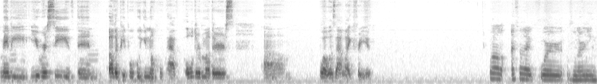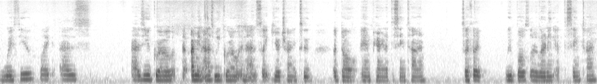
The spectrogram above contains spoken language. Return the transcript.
maybe you received than other people who you know who have older mothers? Um, what was that like for you? Well, I feel like we're learning with you, like as as you grow. I mean, as we grow, and as like you're trying to adult and parent at the same time. So I feel like we both are learning at the same time.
